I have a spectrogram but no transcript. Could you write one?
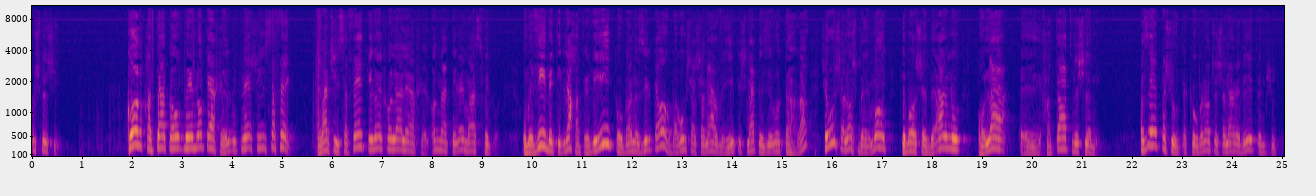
ושלישית. כל חטאת העוף מהם לא תאכל מפני שהיא ספק. כיוון שהיא ספק, היא לא יכולה להאכל. עוד מעט נראה מה הספקות. הוא מביא בתגלחת רביעית קורבן נזיר טהור. ברור שהשנה הרביעית היא שנת נזירות טהרה, שהוא שלוש בהמות, כמו שביארנו, עולה, אה, חטאת ושלמים. אז זה פשוט, הקורבנות של שנה רביעית הם פשוטים.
